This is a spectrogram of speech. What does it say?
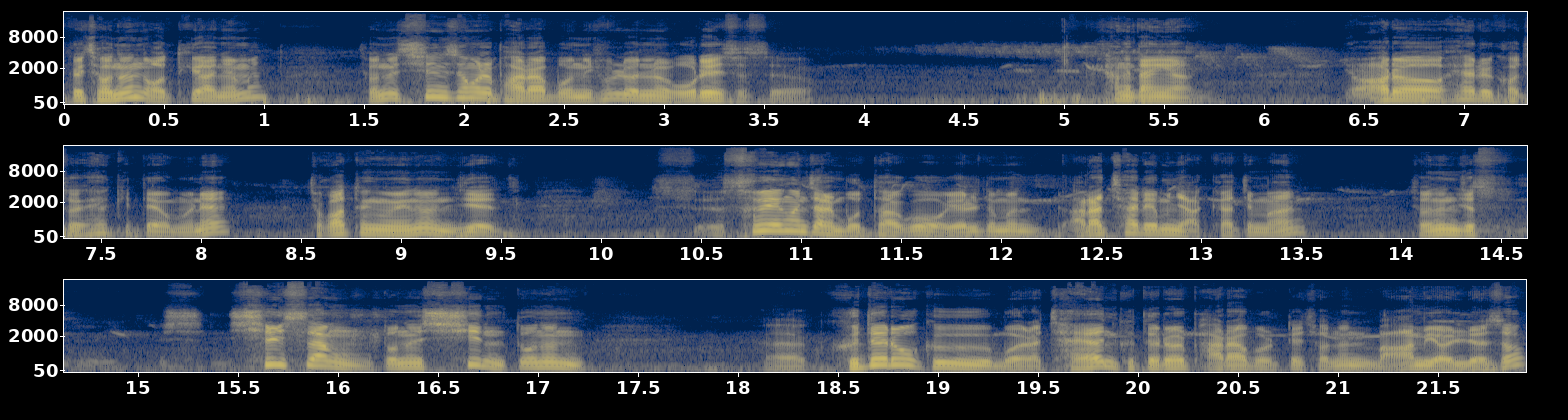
그래서 저는 어떻게 하냐면 저는 신성을 바라보는 훈련을 오래 했었어요. 상당히 여러 해를 거쳐서 했기 때문에 저 같은 경우에는 이제 수- 수행은 잘 못하고 예를 들면 알아차림은 약하지만 저는 이제 실상 또는 신 또는 어, 그대로 그 뭐라 자연 그대로를 바라볼 때 저는 마음이 열려서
